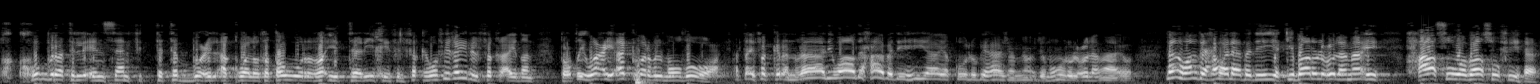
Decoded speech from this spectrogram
خبرة الإنسان في التتبع الأقوال وتطور الرأي التاريخي في الفقه وفي غير الفقه أيضا تعطيه وعي أكبر بالموضوع. حتى يفكر أنه لا هذه واضحة بديهية يقول بها جمهور العلماء. لا واضحة ولا بديهية. كبار العلماء حاصوا وباصوا فيها.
